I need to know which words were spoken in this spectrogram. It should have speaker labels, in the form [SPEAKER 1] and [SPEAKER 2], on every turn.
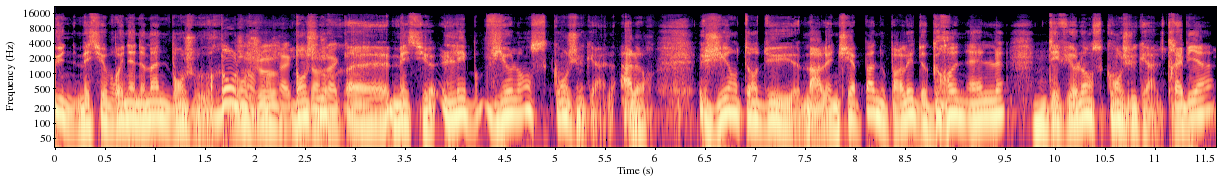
[SPEAKER 1] Une, messieurs Brunet-Neumann, bonjour.
[SPEAKER 2] Bonjour.
[SPEAKER 1] Bonjour,
[SPEAKER 2] Jean-Jacques.
[SPEAKER 1] euh, messieurs. Les violences conjugales. Alors, j'ai entendu Marlène Schiappa nous parler de Grenelle des violences conjugales. Très bien,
